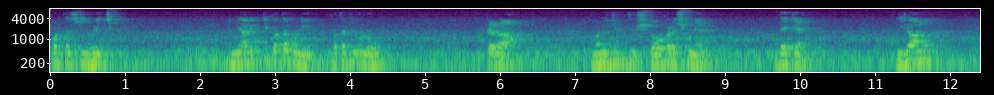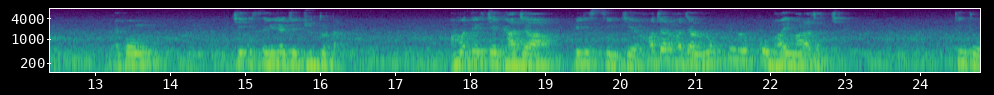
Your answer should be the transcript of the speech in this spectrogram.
পর্দাশীল হয়েছে আমি আরেকটি কথা বলি, কথাটি হলো, আপনারা মনোযোগ সহকারে শুনেন, দেখেন, ইরান এবং যে ইসরায়েলের যে যুদ্ধটা, আমাদের যে গাজা, ফিলিস্তিন, যে হাজার হাজার লক্ষ লক্ষ ভাই মারা যাচ্ছে। কিন্তু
